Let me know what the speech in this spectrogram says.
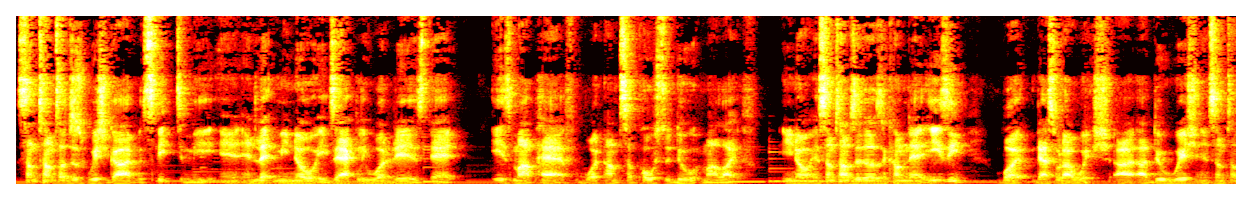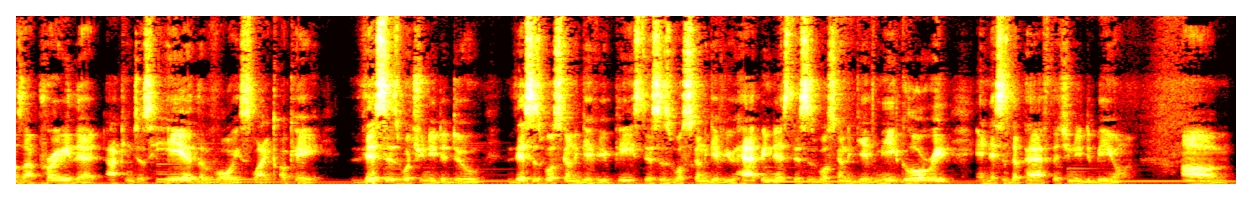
sometimes I just wish God would speak to me and, and let me know exactly what it is that is my path, what I'm supposed to do with my life. You know, and sometimes it doesn't come that easy, but that's what I wish. I, I do wish, and sometimes I pray that I can just hear the voice like, okay, this is what you need to do. This is what's going to give you peace. This is what's going to give you happiness. This is what's going to give me glory. And this is the path that you need to be on. Um,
